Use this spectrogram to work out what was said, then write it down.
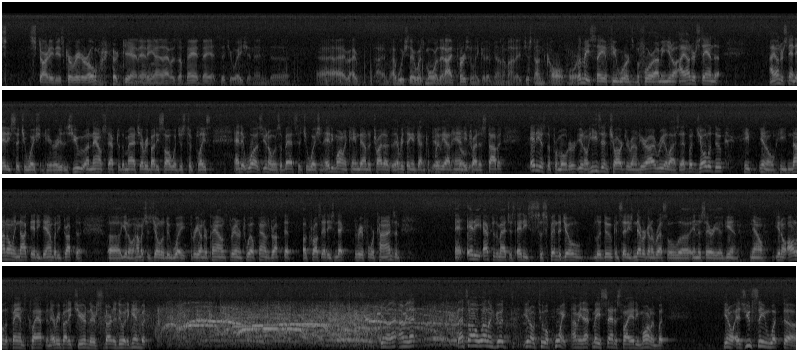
started his career over again. Eddie, uh, that was a bad, bad situation, and uh, I, I, I, wish there was more that I personally could have done about it. Just uncalled for. Let me say a few words before. I mean, you know, I understand. I understand Eddie's situation here. As you announced after the match, everybody saw what just took place. And it was, you know, it was a bad situation. Eddie Marlin came down to try to, everything had gotten completely yeah, out of hand. Totally. He tried to stop it. Eddie is the promoter. You know, he's in charge around here. I realize that. But Joe LeDuc, he, you know, he not only knocked Eddie down, but he dropped the, uh, you know, how much does Joe LeDuc weigh? 300 pounds, 312 pounds, dropped that across Eddie's neck three or four times. And Eddie, after the matches, Eddie suspended Joe LeDuc and said he's never going to wrestle uh, in this area again. Now, you know, all of the fans clapped and everybody cheered, and they're starting to do it again, but you know, that, I mean, that that's all well and good, you know, to a point. I mean, that may satisfy Eddie Marlin, but, you know, as you've seen what uh,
